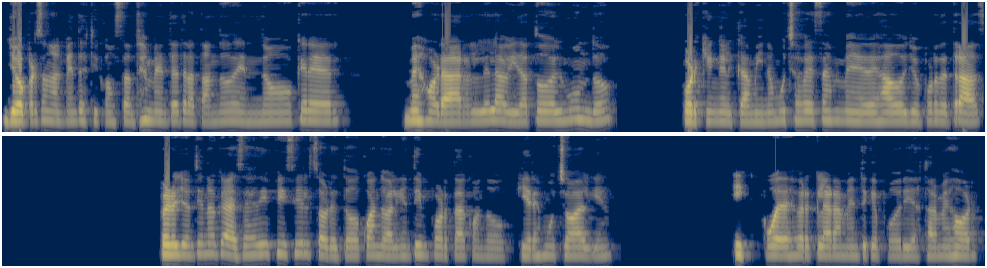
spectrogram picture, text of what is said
Yo personalmente estoy constantemente tratando de no querer mejorarle la vida a todo el mundo, porque en el camino muchas veces me he dejado yo por detrás. Pero yo entiendo que a veces es difícil, sobre todo cuando alguien te importa, cuando quieres mucho a alguien y puedes ver claramente que podría estar mejor.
